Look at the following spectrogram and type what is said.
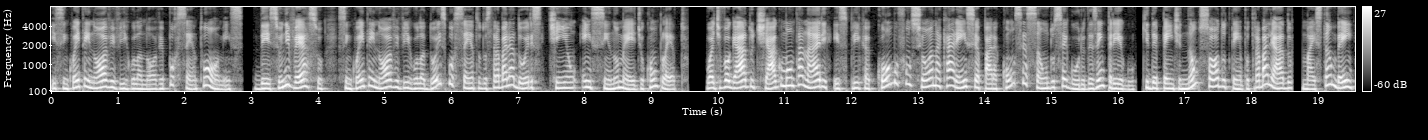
e 59,9% homens. Desse universo, 59,2% dos trabalhadores tinham ensino médio completo. O advogado Tiago Montanari explica como funciona a carência para concessão do seguro-desemprego, que depende não só do tempo trabalhado, mas também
